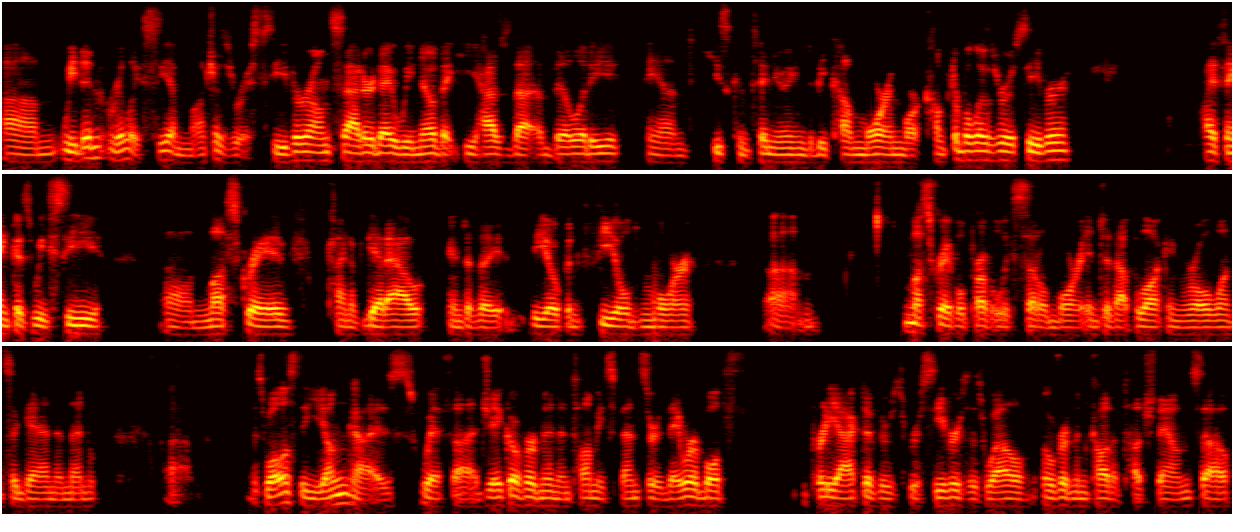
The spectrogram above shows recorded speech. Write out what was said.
um, we didn't really see him much as a receiver on Saturday. We know that he has that ability and he's continuing to become more and more comfortable as a receiver. I think as we see um, Musgrave kind of get out into the, the open field more, um, Musgrave will probably settle more into that blocking role once again. And then, um, as well as the young guys with uh, Jake Overman and Tommy Spencer, they were both pretty active as receivers as well. Overman caught a touchdown. So,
